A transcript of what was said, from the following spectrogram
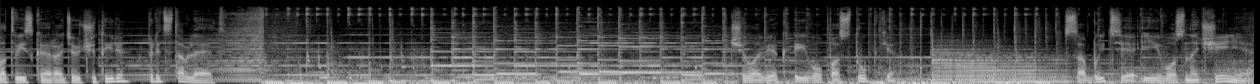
Латвийское радио 4 представляет. Человек и его поступки. События и его значения.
